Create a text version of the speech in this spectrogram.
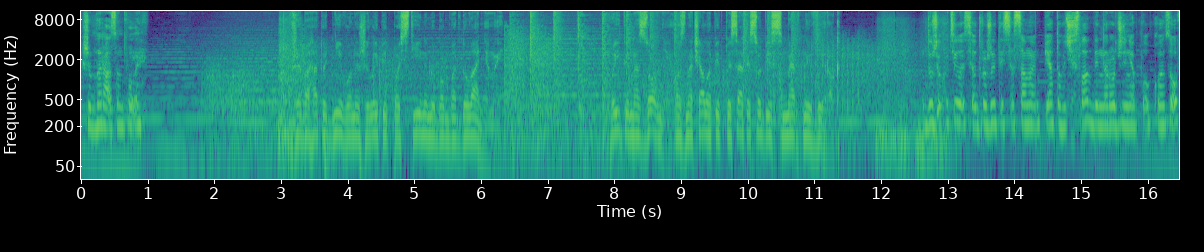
Щоб ми разом були. Вже багато днів вони жили під постійними бомбардуваннями. Вийти назовні означало підписати собі смертний вирок. Дуже хотілося одружитися саме 5 числа в день народження полку Азов.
